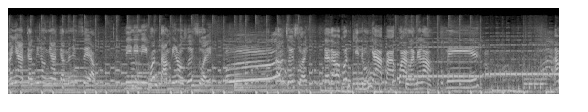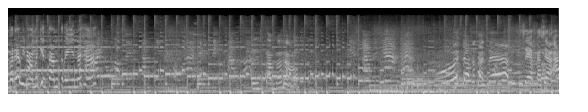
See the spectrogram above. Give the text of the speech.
เอาญาติกันพี่น้องญาติกันมันยังแซ่บนี่นี่นี่คนตำพี่น้องสวยสวยๆคนตำ สวยสวยๆ แต่ถ้าว่าคนกินนี่มึงอยาปากกว้างอะไรไหมล่ะพวกมีเอามาได้อพี่น้องมากินตำตรีนนะคะกินตำแล้วหนาวโอ้ยแซ่บแล้วค่ะแซ่บแซ่บค่ะแซ่บอ้า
